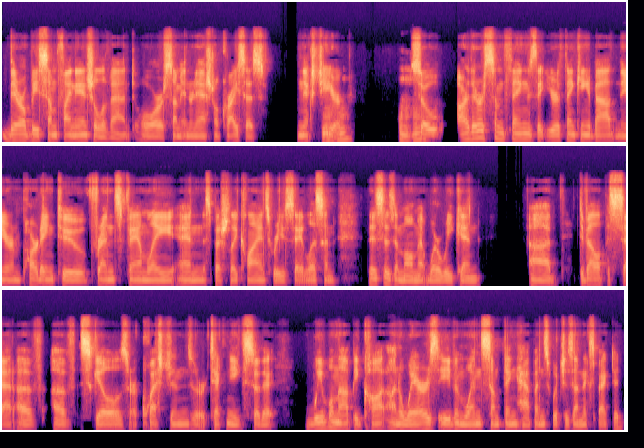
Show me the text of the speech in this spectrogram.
there will be some financial event or some international crisis next year. Mm-hmm. Mm-hmm. So, are there some things that you're thinking about and you're imparting to friends, family, and especially clients where you say, listen, this is a moment where we can uh, develop a set of, of skills or questions or techniques so that we will not be caught unawares even when something happens which is unexpected?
